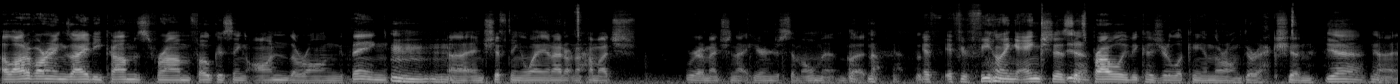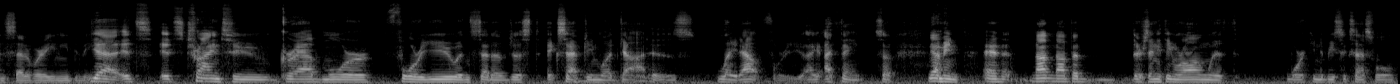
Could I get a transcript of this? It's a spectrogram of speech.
A lot of our anxiety comes from focusing on the wrong thing Mm-hmm, Uh, and shifting away. And I don't know how much we're going to mention that here in just a moment, but no, if, if you're feeling anxious, it's probably because you're looking in the wrong direction yeah, yeah. uh, instead of where you need to be. yeah it's it's trying to grab more for you instead of just accepting what god has laid out for you i, I think so Yeah. i mean and not not that there's anything wrong with working to be successful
